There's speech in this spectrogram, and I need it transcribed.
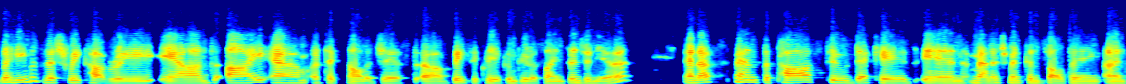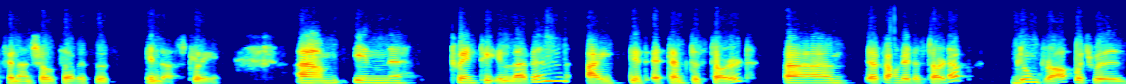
my name is Rishwie Cauvery, and I am a technologist, uh, basically a computer science engineer. And I've spent the past two decades in management consulting and financial services industry. Um, in 2011, I did attempt to start, um, I founded a startup, Bloomdrop, which was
